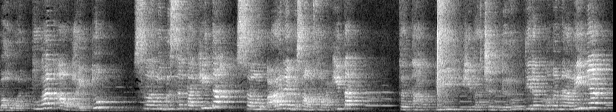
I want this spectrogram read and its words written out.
Bahwa Tuhan Allah itu selalu beserta kita, selalu ada bersama-sama kita. Tetapi kita cenderung tidak mengenalinya.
